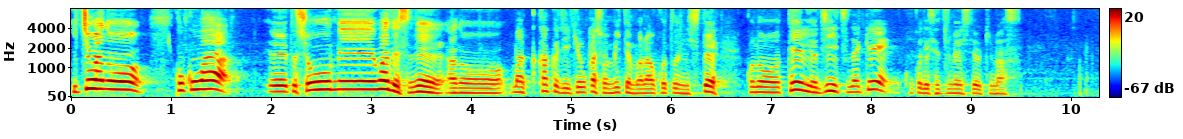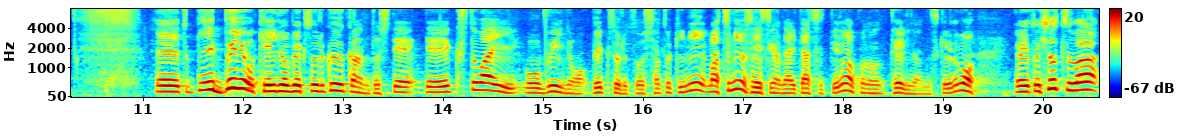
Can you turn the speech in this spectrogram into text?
一応あのここは、えー、と証明はですねあの、まあ、各自教科書を見てもらうことにしてこの定理の事実だけここで説明しておきます。えー、と V を軽量ベクトル空間としてで X と Y を V のベクトルとしたときに、まあ、次の性質が成り立つっていうのはこの定理なんですけれども、えー、と一つは、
